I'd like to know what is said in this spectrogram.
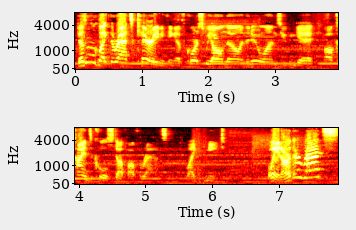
Doesn't look like the rats carry anything. Of course, we all know in the new ones you can get all kinds of cool stuff off of rats, like meat. Wait, are there rats?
